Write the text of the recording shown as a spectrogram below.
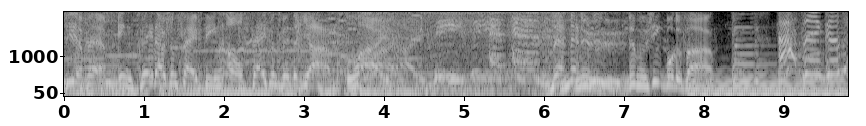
ZFM in 2015 al 25 jaar. Live. Met, nu de muziekboulevard. I think I've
